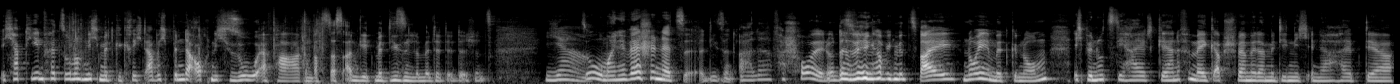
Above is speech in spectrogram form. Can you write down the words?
Ich habe die jedenfalls so noch nicht mitgekriegt, aber ich bin da auch nicht so erfahren, was das angeht mit diesen Limited Editions. Ja. So, meine Wäschenetze, die sind alle verschollen. Und deswegen habe ich mir zwei neue mitgenommen. Ich benutze die halt gerne für Make-up-Schwämme, damit die nicht innerhalb der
